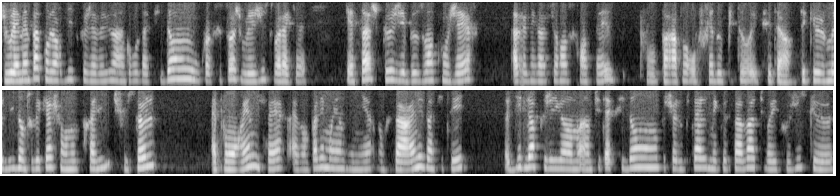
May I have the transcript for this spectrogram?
Je voulais même pas qu'on leur dise que j'avais eu un gros accident ou quoi que ce soit. Je voulais juste voilà qu'elles sachent que j'ai besoin qu'on gère avec mes assurances françaises pour, par rapport aux frais d'hôpitaux, etc. C'est que je me dis dans tous les cas, je suis en Australie, je suis seule, elles pourront rien y faire, elles n'ont pas les moyens de venir, donc ça n'a rien les inquiéter. Euh, dites-leur que j'ai eu un, un, petit accident, que je suis à l'hôpital, mais que ça va, tu vois, il faut juste que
